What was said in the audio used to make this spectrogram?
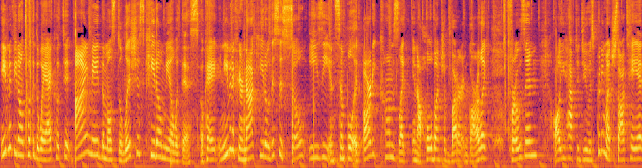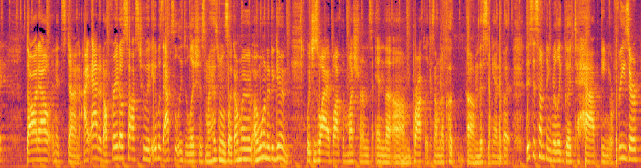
Even if you don't cook it the way I cooked it, I made the most delicious keto meal with this, okay? And even if you're not keto, this is so easy and simple. It already comes like in a whole bunch of butter and garlic frozen. All you have to do is pretty much saute it thawed out and it's done. I added Alfredo sauce to it. It was absolutely delicious. My husband was like, I'm gonna, I want it again, which is why I bought the mushrooms and the um, broccoli because I'm gonna cook um, this again. But this is something really good to have in your freezer.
